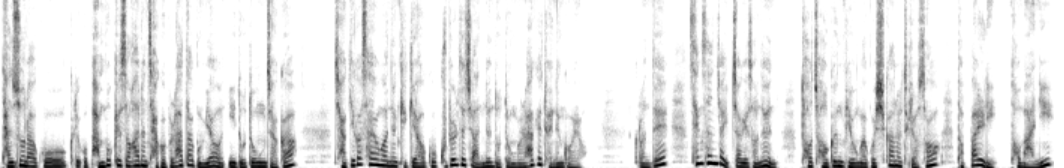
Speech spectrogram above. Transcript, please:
단순하고 그리고 반복해서 하는 작업을 하다 보면 이 노동자가 자기가 사용하는 기계하고 구별되지 않는 노동을 하게 되는 거예요. 그런데 생산자 입장에서는 더 적은 비용하고 시간을 들여서 더 빨리, 더 많이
